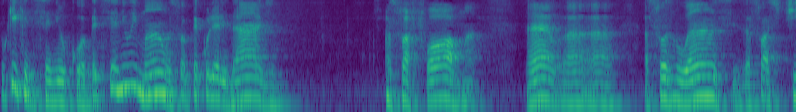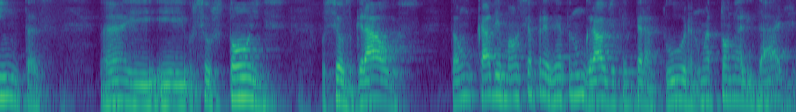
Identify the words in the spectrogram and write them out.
o que é discernir o corpo? É discernir o irmão, a sua peculiaridade, a sua forma, né, a, a, as suas nuances, as suas tintas, né, e, e os seus tons, os seus graus. Então, cada irmão se apresenta num grau de temperatura, numa tonalidade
